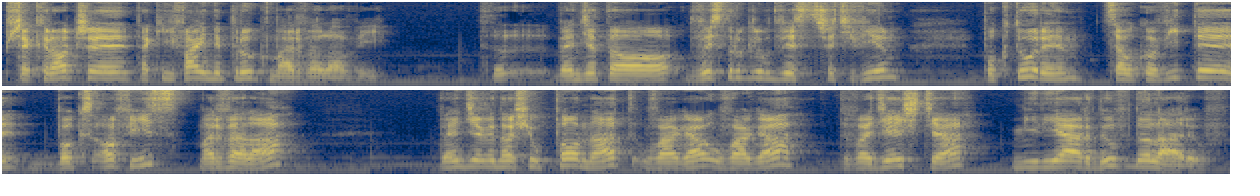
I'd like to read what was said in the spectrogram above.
przekroczy taki fajny próg Marvelowi. Będzie to 22 lub 23 film, po którym całkowity box office Marvela będzie wynosił ponad, uwaga, uwaga, 20 miliardów dolarów.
